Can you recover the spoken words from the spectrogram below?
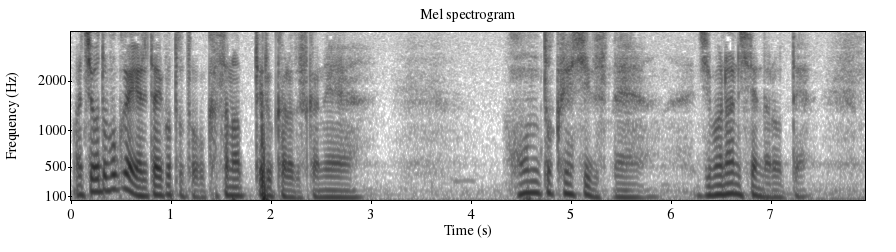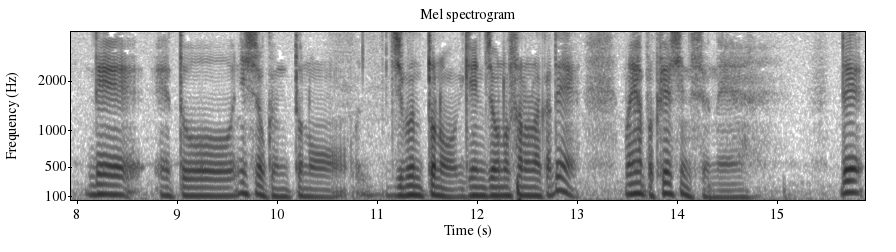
まあ、ちょうど僕がやりたいことと重なってるからですかね。本当悔しいですね。自分は何してんだろうって。で、えっと西野君との自分との現状の差の中で、まあ、やっぱ悔しいんですよね。で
